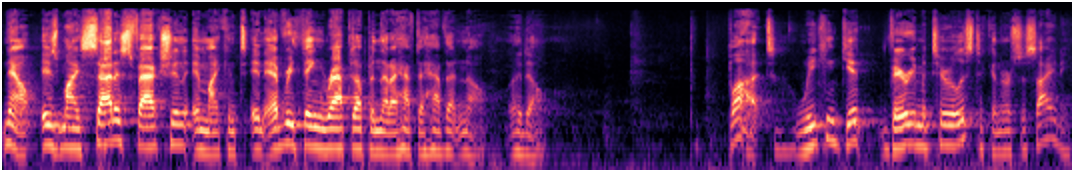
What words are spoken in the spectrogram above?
Now, is my satisfaction in my in everything wrapped up in that I have to have that? No, I don't. But we can get very materialistic in our society.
